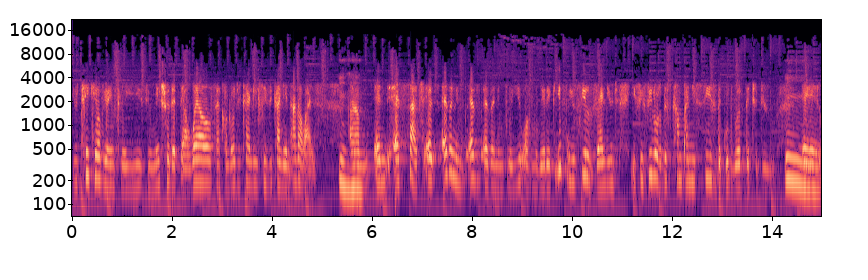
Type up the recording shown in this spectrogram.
you take care of your employees, you make sure that they are well psychologically, physically and otherwise. Mm-hmm. Um, and as such, as, as, an, as, as an employee or Muberek, if you feel valued, if you feel or this company sees the good work that you do, mm. uh,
